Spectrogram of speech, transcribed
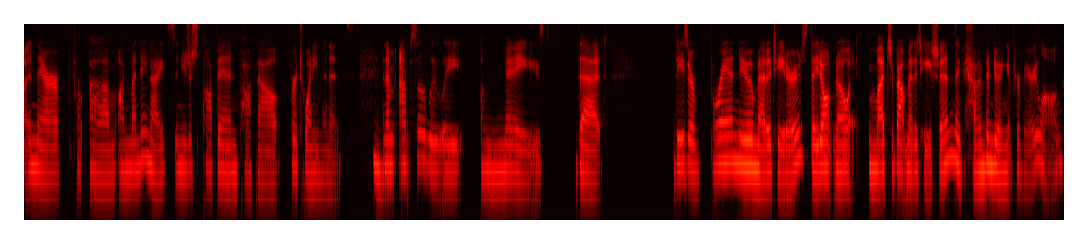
in there for, um, on Monday nights. And you just pop in, pop out for 20 minutes. Mhm. And I'm absolutely amazed that these are brand new meditators. They don't know much about meditation. They haven't been doing it for very long.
